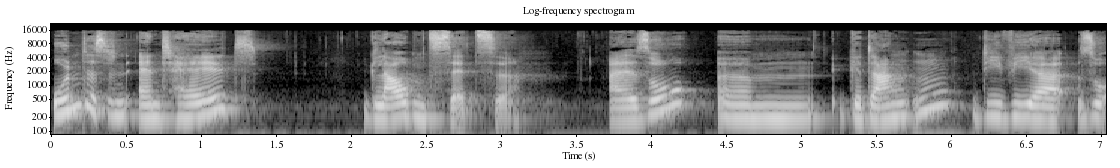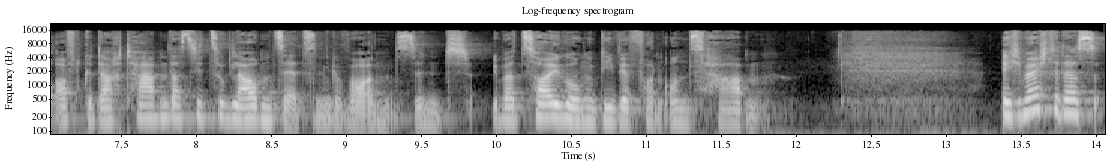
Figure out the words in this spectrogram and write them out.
Und es enthält Glaubenssätze, also ähm, Gedanken, die wir so oft gedacht haben, dass sie zu Glaubenssätzen geworden sind, Überzeugungen, die wir von uns haben. Ich möchte das,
